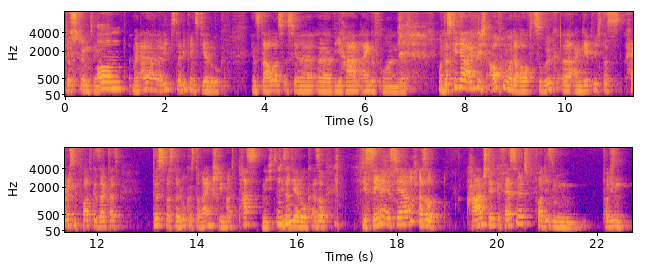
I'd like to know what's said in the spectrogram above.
Das stimmt, ja. Und Mein aller, allerliebster Lieblingsdialog in Star Wars ist ja, äh, wie Hahn eingefroren wird. Und das geht ja eigentlich auch nur darauf zurück, äh, angeblich, dass Harrison Ford gesagt hat, das, was der Lucas da reingeschrieben hat, passt nicht, dieser Dialog. Also die Szene ist ja, also Hahn steht gefesselt vor diesem, vor diesem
